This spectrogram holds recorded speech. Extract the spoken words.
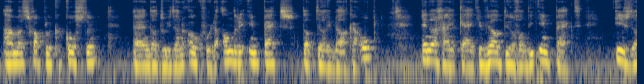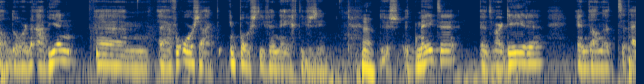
aan maatschappelijke kosten. En dat doe je dan ook voor de andere impacts, dat tel je bij elkaar op. En dan ga je kijken welk deel van die impact is dan door een ABN um, uh, veroorzaakt in positieve en negatieve zin. Ja. Dus het meten, het waarderen en dan het uh,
